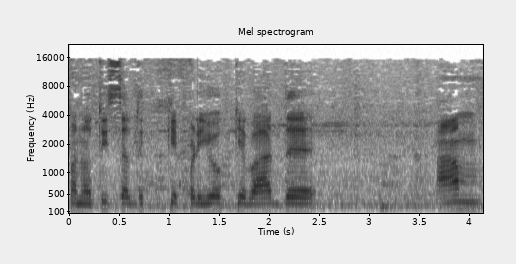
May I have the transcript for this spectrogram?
पनौती शब्द के प्रयोग के बाद, आम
